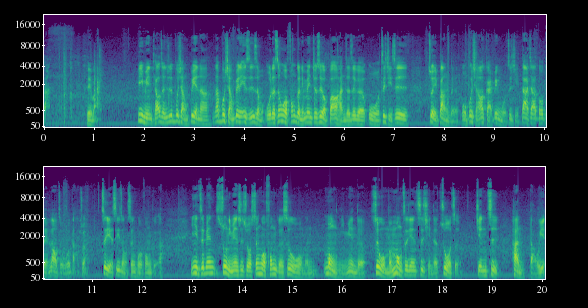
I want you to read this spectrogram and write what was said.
啊，对吧？避免调整就是不想变啊。那不想变的意思是什么？我的生活风格里面就是有包含着这个我自己是最棒的，我不想要改变我自己，大家都得绕着我打转，这也是一种生活风格啊。因为这边书里面是说，生活风格是我们梦里面的，是我们梦这件事情的作者、监制和导演，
